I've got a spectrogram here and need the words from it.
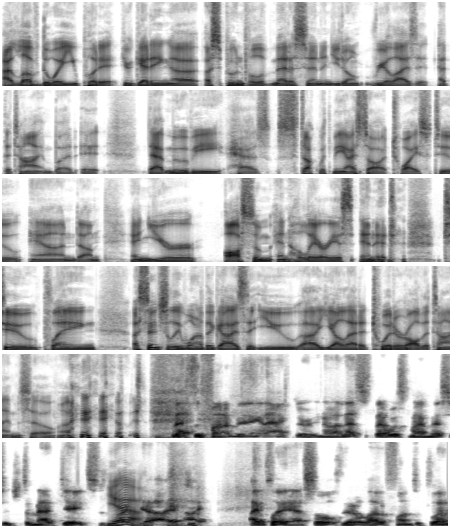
I, love the way you put it. You're getting a, a, spoonful of medicine and you don't realize it at the time, but it that movie has stuck with me. I saw it twice too, and um, and you're awesome and hilarious in it too, playing essentially one of the guys that you uh, yell at at Twitter all the time. So that's the fun of being an actor, you know, and that's that was my message to Matt Gaetz. Yeah, like, yeah, I, I, I, play assholes. They're a lot of fun to play,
